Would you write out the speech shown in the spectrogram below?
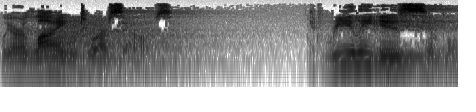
we are lying to ourselves. It really is simple.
